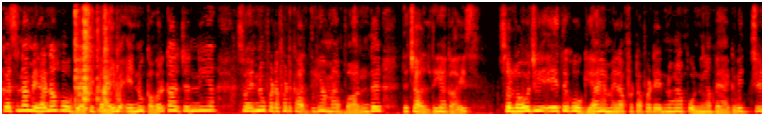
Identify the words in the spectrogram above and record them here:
ਕਸਨਾ ਮੇਰਾ ਨਾ ਹੋ ਗਿਆ ਸੀ ਟਾਈਮ ਇਹਨੂੰ ਕਵਰ ਕਰ ਜੰਨੀ ਆ ਸੋ ਇਹਨੂੰ ਫਟਾਫਟ ਕਰਦੀ ਆ ਮੈਂ ਬੰਦ ਤੇ ਚੱਲਦੀ ਆ ਗਾਇਸ ਸੋ ਲਓ ਜੀ, ਇਹ ਤੇ ਹੋ ਗਿਆ ਹੈ ਮੇਰਾ ਫਟਾਫਟ, ਇਹਨੂੰ ਮੈਂ ਪਾਉਂਦੀ ਆ ਬੈਗ ਵਿੱਚ।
